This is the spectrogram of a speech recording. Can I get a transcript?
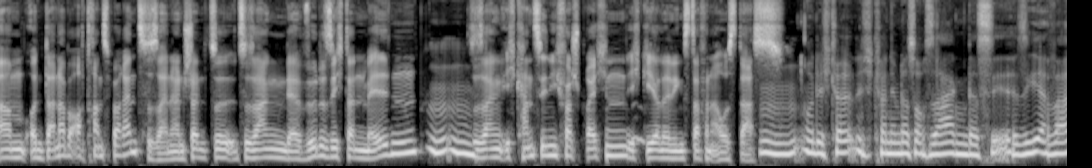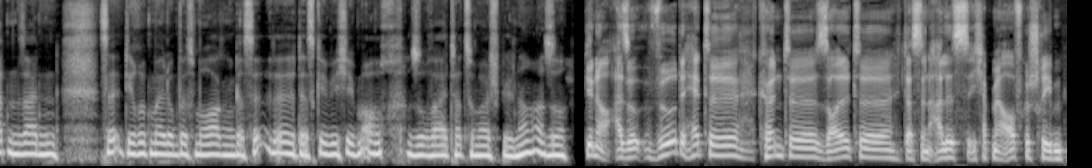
Ähm, und dann aber auch transparent zu sein, anstatt zu, zu sagen, der würde sich dann melden, mm -mm. zu sagen, ich kann es dir nicht versprechen, ich gehe allerdings davon aus, dass. Mm und ich kann, ich kann ihm das auch sagen, dass sie, sie erwarten seinen, die Rückmeldung bis morgen. Das, äh, das gebe ich ihm auch so weiter zum Beispiel. Ne? Also genau, also würde, hätte, könnte, sollte, das sind alles, ich habe mir aufgeschrieben,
